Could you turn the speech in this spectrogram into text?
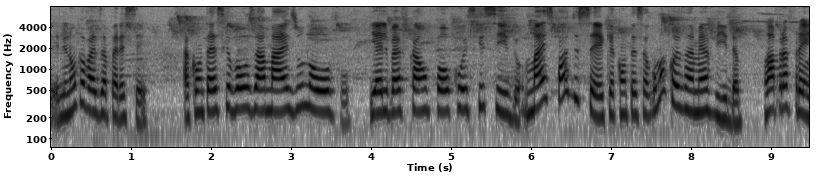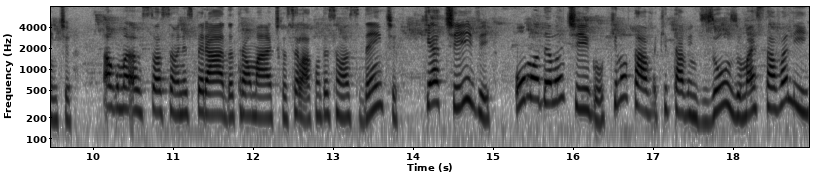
Ele nunca vai desaparecer. Acontece que eu vou usar mais o novo e aí ele vai ficar um pouco esquecido. Mas pode ser que aconteça alguma coisa na minha vida lá para frente, alguma situação inesperada, traumática, sei lá, aconteceu um acidente que ative o modelo antigo, que não estava, que estava em desuso, mas estava ali.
